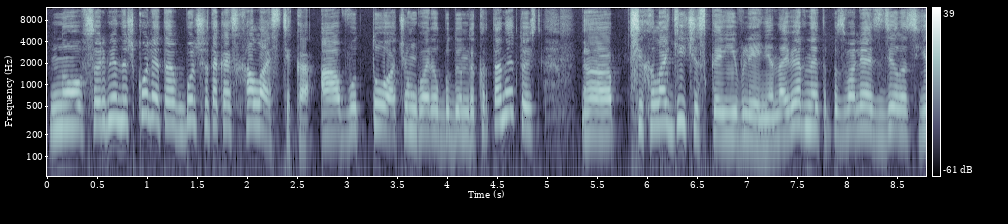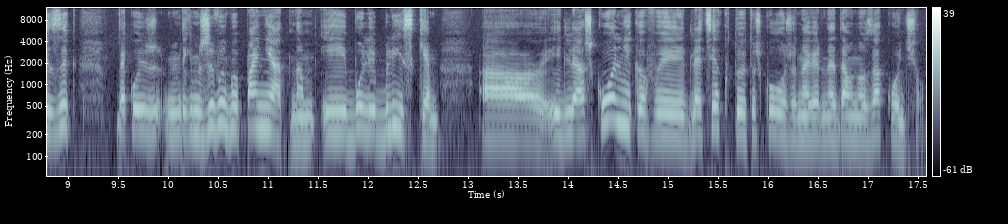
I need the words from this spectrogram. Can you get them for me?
Но в современной школе это больше такая схоластика. А вот то, о чем говорил Буден де Картане, то есть э, психологическое явление, наверное, это позволяет сделать язык такой, таким живым и понятным, и более близким и для школьников, и для тех, кто эту школу уже, наверное, давно закончил.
